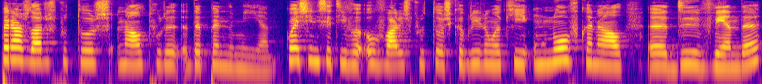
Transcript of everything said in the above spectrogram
para ajudar os produtores na altura da pandemia. Com esta iniciativa, houve vários produtores que abriram aqui um novo canal uh, de venda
